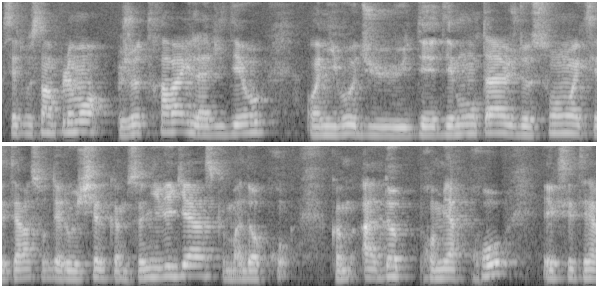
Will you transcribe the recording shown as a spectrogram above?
c'est tout simplement, je travaille la vidéo au niveau du, des, montages de son, etc. sur des logiciels comme Sony Vegas, comme Adobe, Premiere Pro, etc.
